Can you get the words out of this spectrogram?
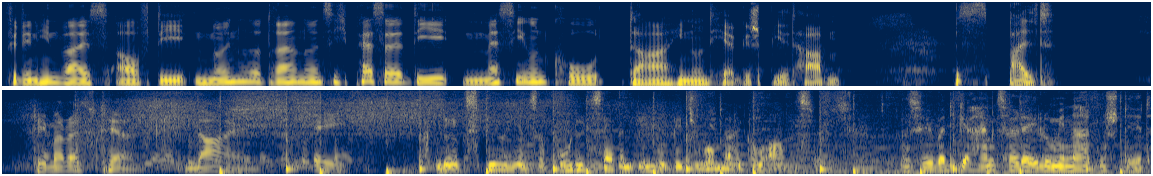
für den Hinweis auf die 993 Pässe, die Messi und Co. da hin und her gespielt haben. Bis bald. TMRS 10, 9, 8. The experience of 47 individual medical officers. Was hier über die Geheimzahl der Illuminaten steht.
